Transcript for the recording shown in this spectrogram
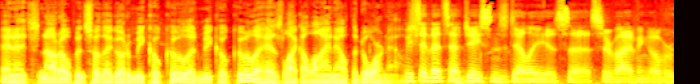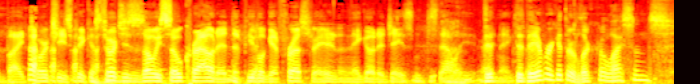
and it's not open, so they go to Mi Cocula, and Mi Cocula has like a line out the door now. We say that's how Jason's Deli is uh, surviving over by Torchy's because Torchy's is always so crowded that people get frustrated and they go to Jason's Deli. Right Did, next did they ever get their liquor license?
